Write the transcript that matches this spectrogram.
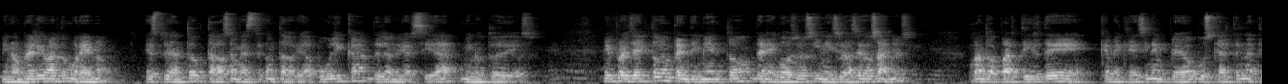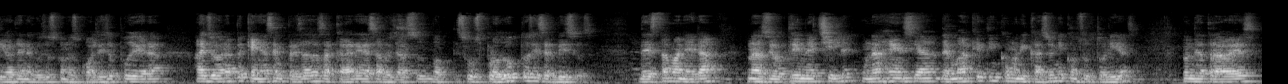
mi nombre es Libardo Moreno, estudiante de octavo semestre de Contaduría Pública de la Universidad Minuto de Dios. Mi proyecto de emprendimiento de negocios inició hace dos años, cuando a partir de que me quedé sin empleo busqué alternativas de negocios con los cuales yo pudiera ayudar a pequeñas empresas a sacar y desarrollar sus, sus productos y servicios. De esta manera nació Trine Chile, una agencia de marketing, comunicación y consultorías, donde a través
